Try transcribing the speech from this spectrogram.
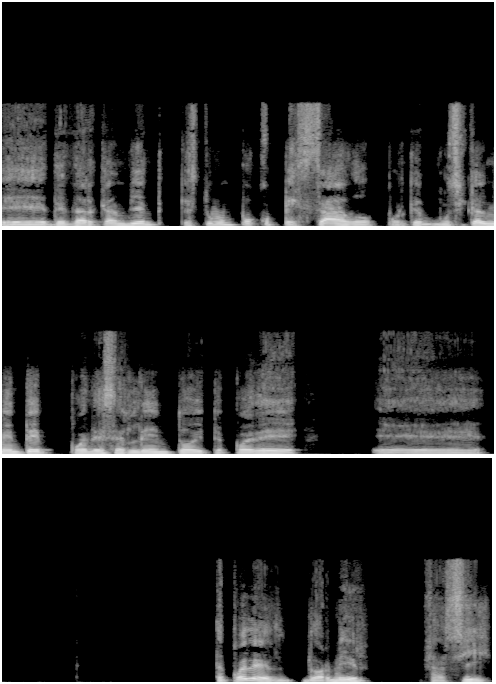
eh, de Dark Ambient que estuvo un poco pesado porque musicalmente puede ser lento y te puede eh, te puede dormir. O sea, sí,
